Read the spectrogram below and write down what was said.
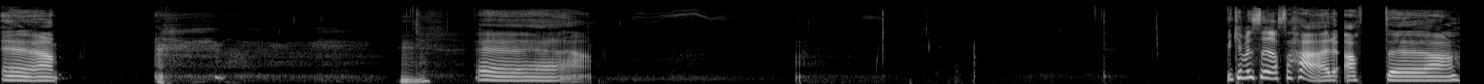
Eh, eh, vi kan väl säga så här att eh,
